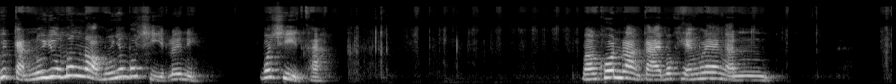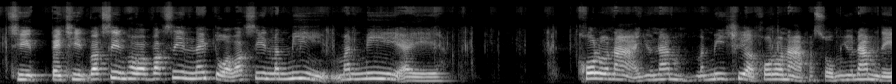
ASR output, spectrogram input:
คือกันหนูอยู่เมืองนอกหนูยังบ่ฉีดเลยนี่บ่ฉีดค่ะ บางคนร่างกายบ่แข็งแรงอัน ฉีดไปฉีดวัคซีนเพราะว่าวัคซีนในตัววัคซีนมันมีมันมีไอโคโรนาอยู่น้ำมันมีเชื้อโคโรนาผสมอยู่น้ำเด้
